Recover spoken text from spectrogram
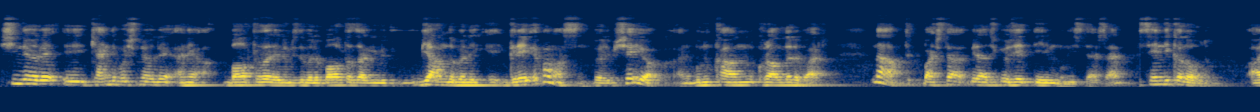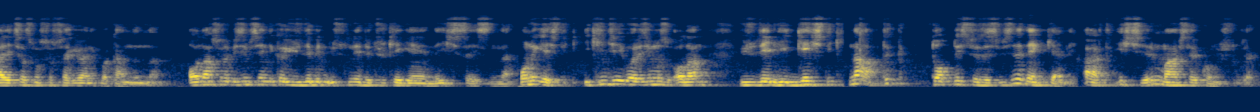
Şimdi öyle e, kendi başına öyle hani baltalar elimizde böyle baltazar gibi bir anda böyle e, grev yapamazsın. Böyle bir şey yok. Hani bunun kanun kuralları var. Ne yaptık? Başta birazcık özetleyelim bunu istersen. Sendikalı olduk. Aile Çalışma Sosyal Güvenlik Bakanlığı'ndan. Ondan sonra bizim sendika %1'in üstündeydi Türkiye genelinde işçi sayısında. Onu geçtik. İkinci barajımız olan %50'yi geçtik. Ne yaptık? Toplu iş sözleşmesine denk geldik. Artık işçilerin maaşları konuşulacak.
